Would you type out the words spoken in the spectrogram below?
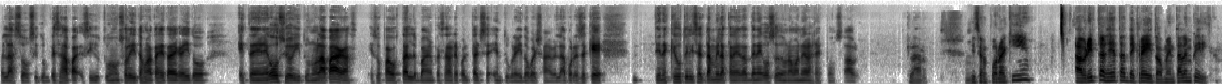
¿Verdad? So, si tú empiezas a si tú solicitas una tarjeta de crédito este, de negocio y tú no la pagas, esos pagos tardes van a empezar a reportarse en tu crédito personal, ¿verdad? Por eso es que tienes que utilizar también las tarjetas de negocio de una manera responsable. Claro. Dicen por aquí, abrir tarjetas de crédito aumenta la empírica.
